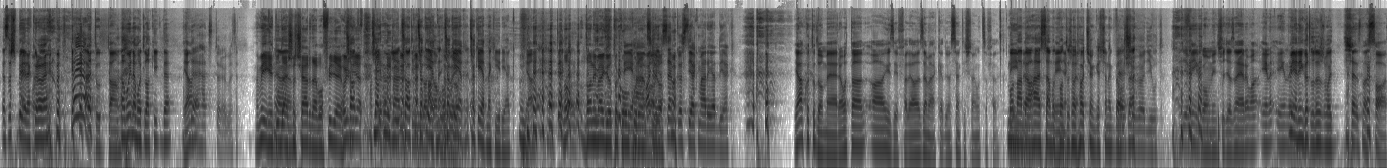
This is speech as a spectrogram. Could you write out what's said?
Ez most miért ekkora. Hát tudtam. Amúgy nem ott lakik, de Ja? de hát török tehát Még egy tudás a csárdába, figyelj, hogy milyen... csak, csak, úgy, csak, csak, érne, csak, érne, csak érnek írják. ja? Na, Dani, megjött a konkurencia. a szemköztiek már érdiek. Ja, akkor tudom merre. Ott a, a izé fele, az emelkedőn, Szent István utca fele. Mondd már be a házszámot Lényegtelen. pontosan, hogy hadd csöngessenek be hozzá. Felsővölgyi út. Fingom nincs, hogy az merre van. Én, én, Milyen ingatlanos vagy? Se, ez nagy szar.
